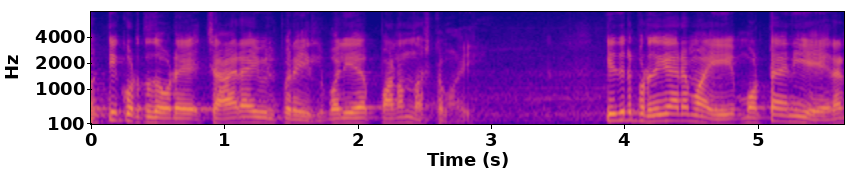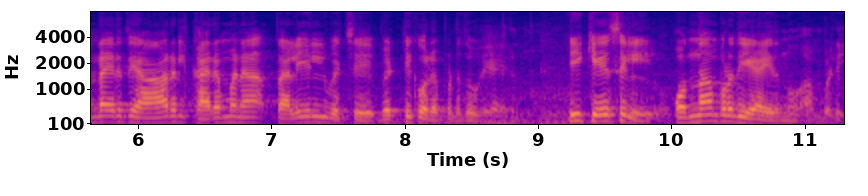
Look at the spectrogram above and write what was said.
ഒറ്റിക്കൊടുത്തതോടെ ചാരായ വിൽപ്പനയിൽ വലിയ പണം നഷ്ടമായി. ഇതിന് പ്രതികാരമായി മൊട്ടാനിയെ രണ്ടായിരത്തി ആറിൽ കരമന തലയിൽ വെച്ച് വെട്ടിക്കൊലപ്പെടുത്തുകയായിരുന്നു. ഈ കേസിൽ ഒന്നാം പ്രതിയായിരുന്നു അമ്പിളി.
